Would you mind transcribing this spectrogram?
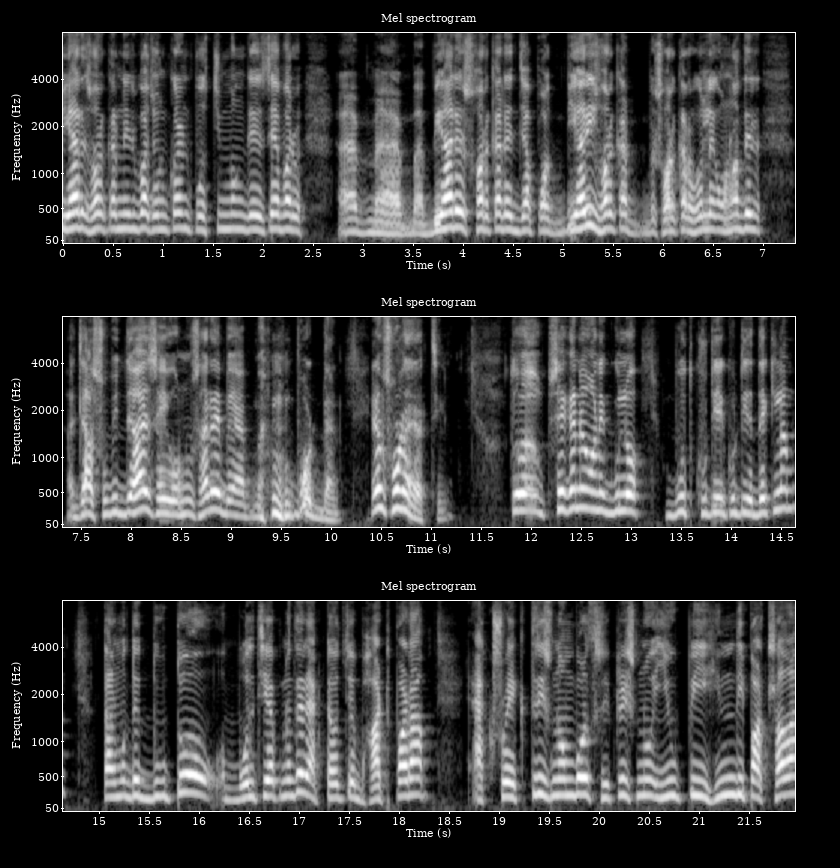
বিহারে সরকার নির্বাচন করেন, পশ্চিমবঙ্গে এসে আবার বিহারের সরকারের যা পদ, বিহারি সরকার সরকার হলে ওনাদের যা সুবিধা হয় সেই অনুসারে ভোট দেন। এরকম শোনা যাচ্ছিল। তো সেখানে অনেকগুলো বুথ খুঁটিয়ে খুঁটিয়ে দেখলাম। তার মধ্যে দুটো বলছি আপনাদের, একটা হচ্ছে ভাটপাড়া, একশো একত্রিশ নম্বর, শ্রীকৃষ্ণ ইউপি হিন্দি পাঠশালা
